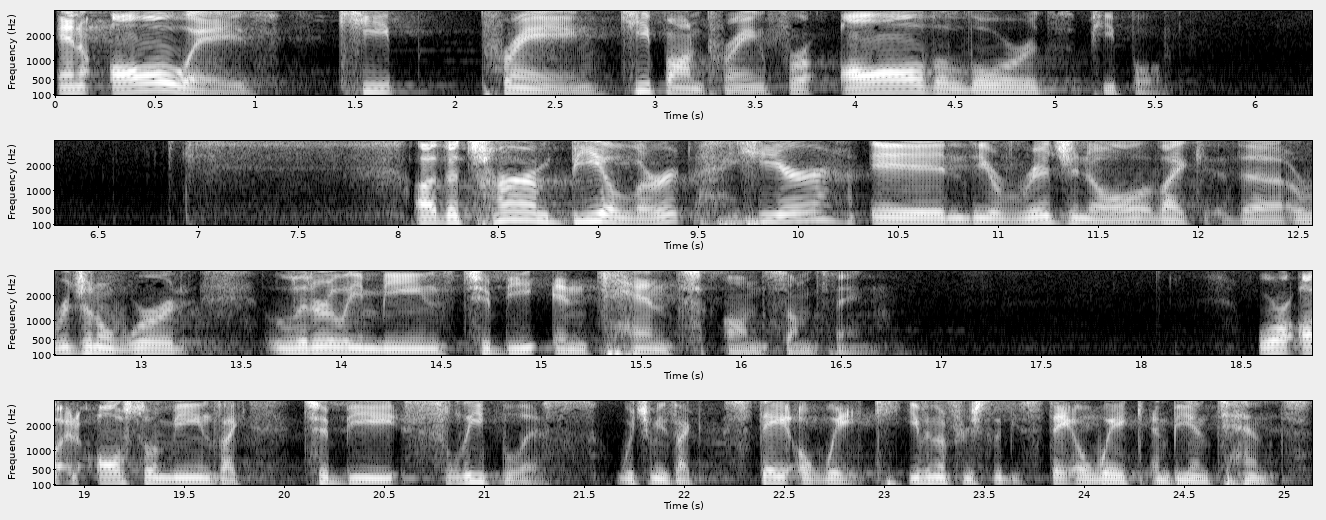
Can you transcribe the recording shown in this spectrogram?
and always keep praying, keep on praying for all the Lord's people. Uh, the term be alert here in the original, like the original word literally means to be intent on something. Or it also means like to be sleepless, which means like stay awake. Even if you're sleepy, stay awake and be intent.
